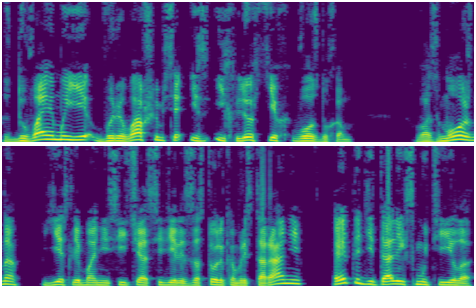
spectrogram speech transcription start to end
сдуваемые вырывавшимся из их легких воздухом. Возможно, если бы они сейчас сидели за столиком в ресторане, эта деталь их смутила.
